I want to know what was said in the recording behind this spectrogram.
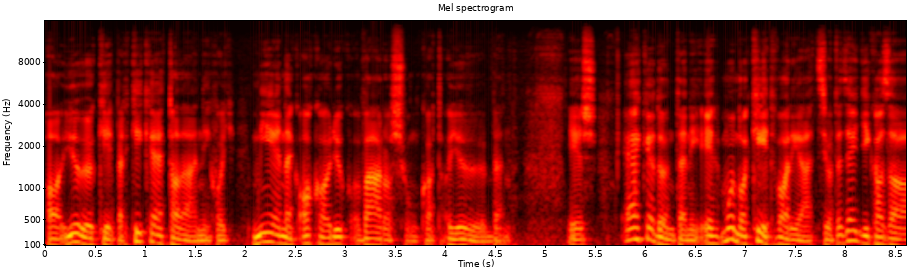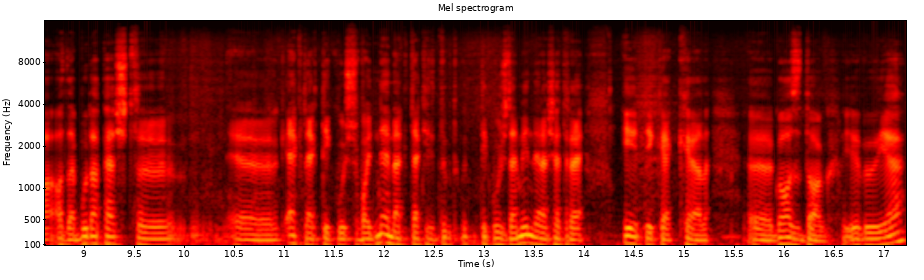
a jövőképet ki kell találni, hogy milyennek akarjuk a városunkat a jövőben. És el kell dönteni, én mondok két variációt. Az egyik az a, az a Budapest ö, ö, eklektikus, vagy nem eklektikus, de minden esetre értékekkel ö, gazdag jövője.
